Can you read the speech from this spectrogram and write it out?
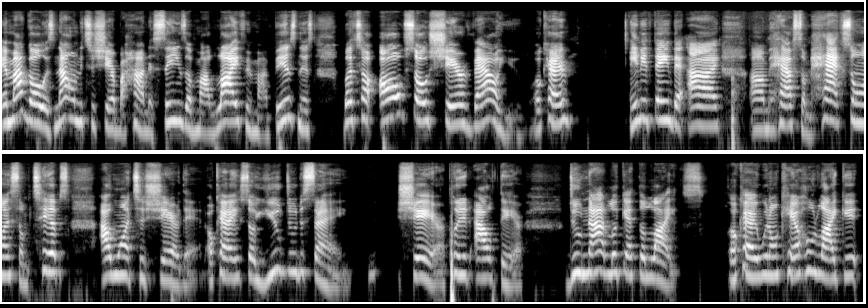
And my goal is not only to share behind the scenes of my life and my business, but to also share value. Okay anything that I um, have some hacks on, some tips, I want to share that. Okay. So you do the same. Share, put it out there. Do not look at the likes. Okay. We don't care who like it.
